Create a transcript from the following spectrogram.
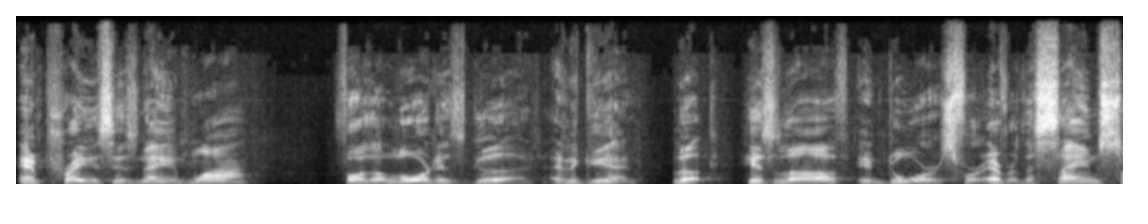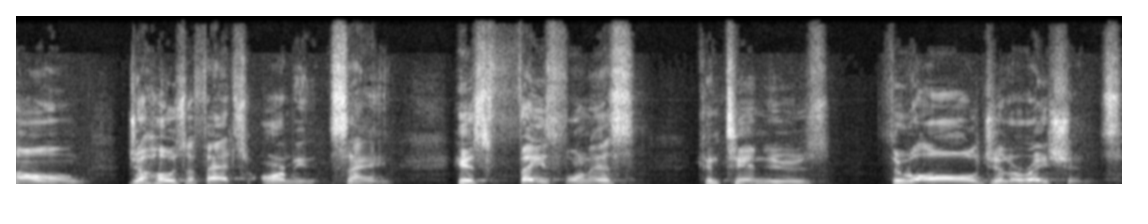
and praise his name. Why? For the Lord is good. And again, look, his love endures forever. The same song Jehoshaphat's army sang. His faithfulness continues through all generations.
